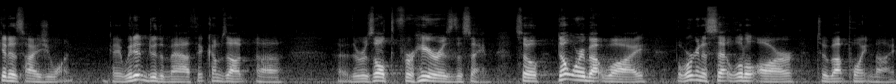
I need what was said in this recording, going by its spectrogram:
get as high as you want. Okay, we didn't do the math, it comes out, uh, uh, the result for here is the same. So don't worry about y, but we're going to set little r to about 0.9.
